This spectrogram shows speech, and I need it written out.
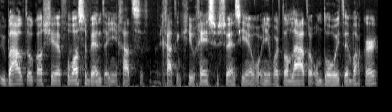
überhaupt ook als je volwassen bent en je gaat, gaat in cryogene suspensie en je wordt dan later ontdooid en wakker.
